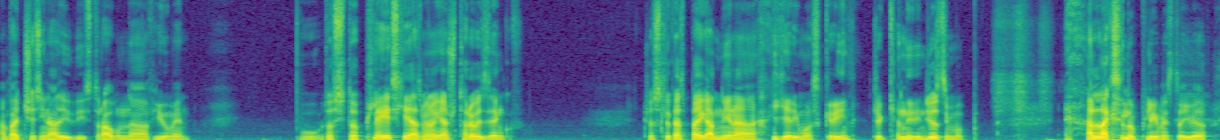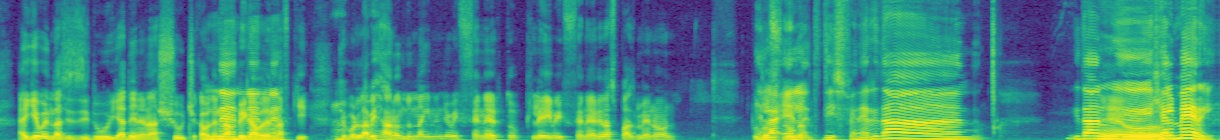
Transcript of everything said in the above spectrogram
αν πάει και εσύ να τη δεις τώρα που να φύγουμε, που το, το play σχεδιασμένο για να σουτάρει ο Βεζέγκοφ. Και ο Σλούκας πάει κάνει ένα γερimo screen και κάνει την Τζόσιμο. Αλλάξε το play μες στο γήπεδο. Εκεί που να συζητούν, γιατί είναι ένα shoot και κάποτε Ναι, να μπει, ναι, κάποτε ναι. να βγει. Και πολλά πιθανόν το να γίνει και με η Φενέρ. Το play με η Φενέρ ήταν σπασμένο που το Έλα- Σλούκα. έλα, Της Φενέρ ήταν... Ήταν Ναι, ε, ο- χελμέρι.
